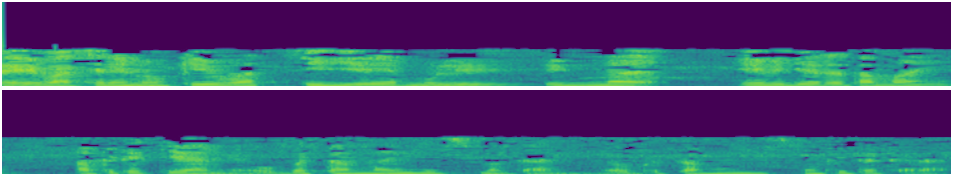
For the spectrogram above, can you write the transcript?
ඒ වචනේ නොකියුවත් සිහියේ මුලින්ම ඒ විදිහට තමයි අපිට කියන්නේ. ඔබ තමයි හුස්ම ගන්න. ඔබ තමයි හුස්ම පිට කරන්නේ.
